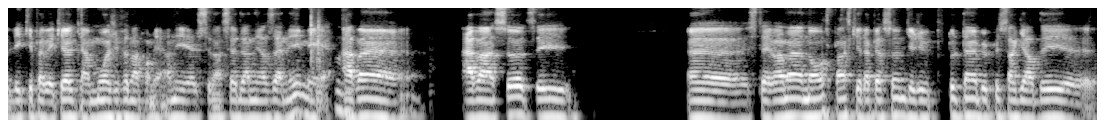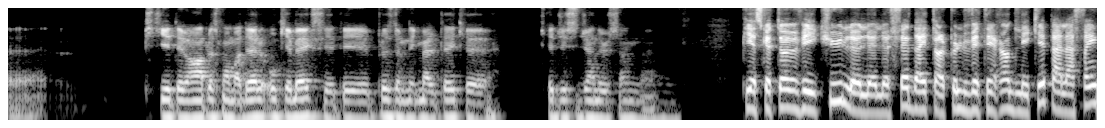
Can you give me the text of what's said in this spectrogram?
l'équipe avec elle quand moi j'ai fait dans la première année. Elle, c'est dans ses dernières années. Mais mhm. avant, avant ça, tu sais, euh, c'était vraiment non. Je pense que la personne que j'ai tout le temps un peu plus à regarder, euh, puis qui était vraiment plus mon modèle au Québec, c'était plus Dominique Maltais que, que JC Janderson. Puis est-ce que tu as vécu le, fait d'être un peu le vétéran de l'équipe à la fin,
